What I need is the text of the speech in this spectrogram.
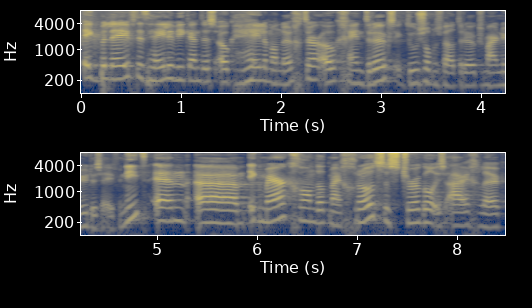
ik beleef dit hele weekend dus ook helemaal nuchter. Ook geen drugs. Ik doe soms wel drugs, maar nu dus even niet. En ehm, ik merk gewoon dat mijn grootste struggle is eigenlijk...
